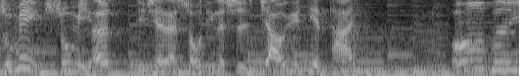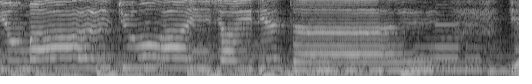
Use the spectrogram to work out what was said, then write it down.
我是苏命苏米恩，你现在收听的是教育电台。哦，朋友们就爱教育电台。耶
